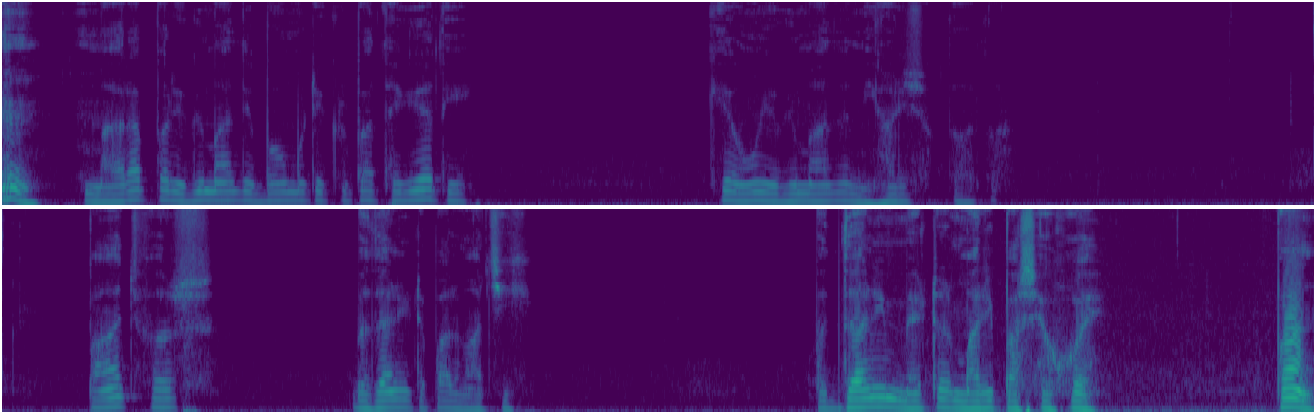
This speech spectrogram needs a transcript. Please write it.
મારા પર યોગી મહાદેવ બહુ મોટી કૃપા થઈ ગઈ હતી કે હું યોગી મહાદેવ નિહાળી શકતો હતો. પાંચ વર્ષ બધાની ટપાલ વાંચી. બધાની મેટર મારી પાસે હોય, પણ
